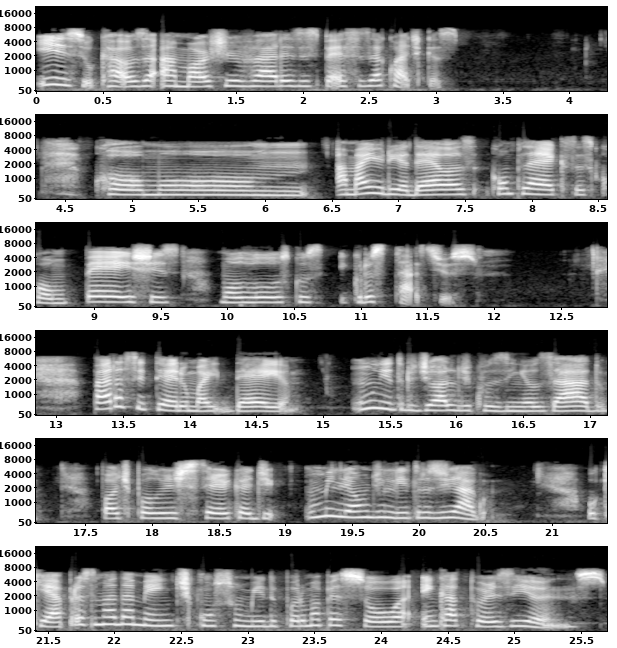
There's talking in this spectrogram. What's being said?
Isso causa a morte de várias espécies aquáticas, como hum, a maioria delas complexas, como peixes, moluscos e crustáceos. Para se ter uma ideia, um litro de óleo de cozinha usado pode poluir cerca de um milhão de litros de água, o que é aproximadamente consumido por uma pessoa em 14 anos.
